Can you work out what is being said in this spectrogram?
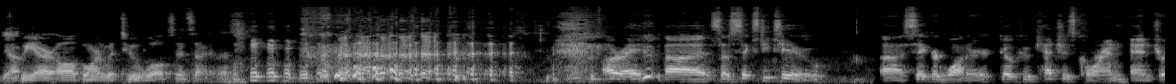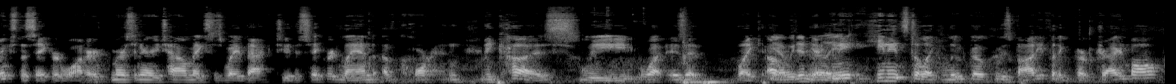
yeah. we are all born with two wolves inside of us. All right. Uh, so 62. uh, sacred water. Goku catches Korin and drinks the sacred water. Mercenary Tao makes his way back to the sacred land of Korin because we, what is it? Like, oh, Yeah, we didn't really- He, he needs to like loot Goku's body for the Dragon Ball.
